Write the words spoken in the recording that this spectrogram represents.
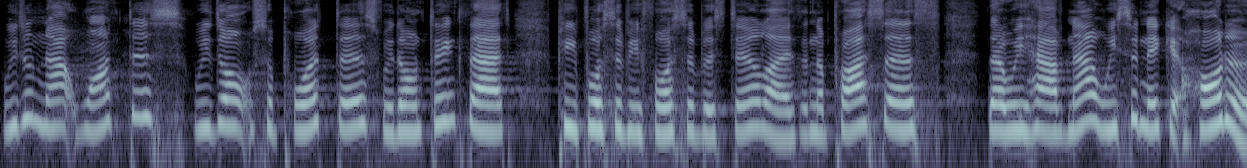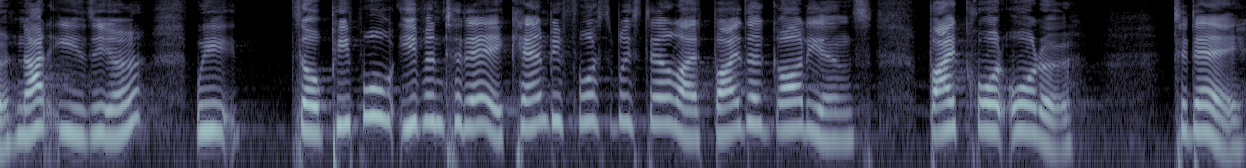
we do not want this, we don't support this, we don't think that people should be forcibly sterilized. And the process that we have now, we should make it harder, not easier. We, so people, even today, can be forcibly sterilized by their guardians by court order today.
